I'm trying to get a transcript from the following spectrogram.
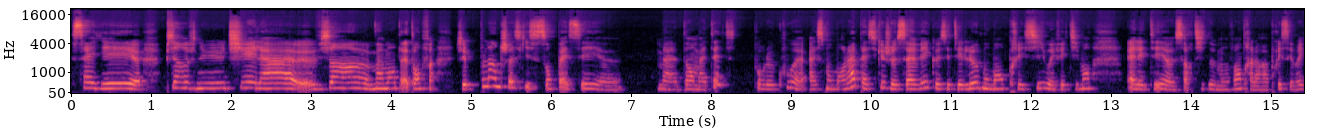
Ça y est, bienvenue, tu es là, viens, maman t'attend. Enfin, j'ai plein de choses qui se sont passées dans ma tête pour le coup à, ce moment-là parce que je savais que c'était le moment précis où effectivement elle était euh, sortie de mon ventre. Alors après c'est vrai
